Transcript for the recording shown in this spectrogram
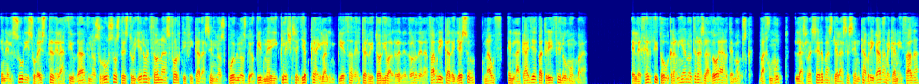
En el sur y sureste de la ciudad los rusos destruyeron zonas fortificadas en los pueblos de Opidne y Kleshcheyevka y la limpieza del territorio alrededor de la fábrica de yeso, Knauf, en la calle Patrice Lumumba. El ejército ucraniano trasladó a Artemovsk, Bakhmut, las reservas de la 60 Brigada Mecanizada,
